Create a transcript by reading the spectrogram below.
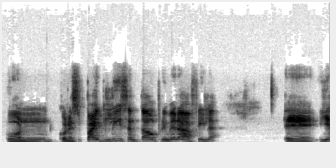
con, con Spike Lee sentado en primera fila. Eh, y,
